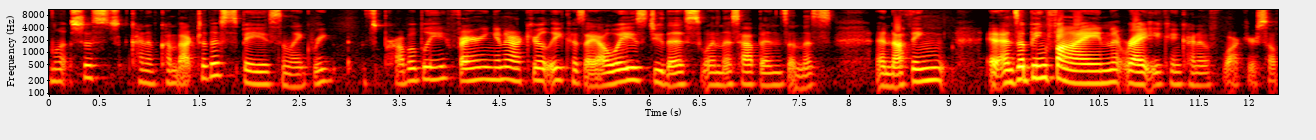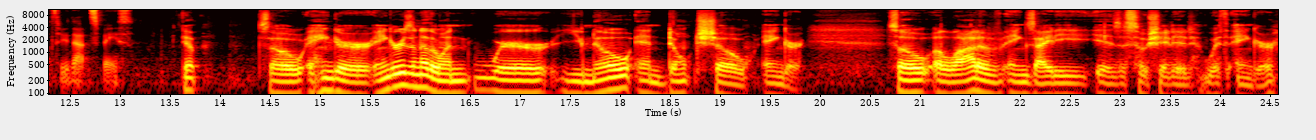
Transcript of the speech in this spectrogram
let's just kind of come back to this space and like re- it's probably firing inaccurately because i always do this when this happens and this and nothing it ends up being fine right you can kind of walk yourself through that space Yep. So anger, anger is another one where you know and don't show anger. So a lot of anxiety is associated with anger,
